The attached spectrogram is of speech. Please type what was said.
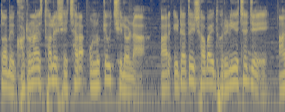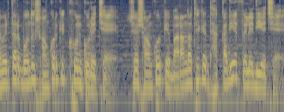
তবে ঘটনাস্থলে সে ছাড়া অন্য কেউ ছিল না। আর এটাতেই সবাই ধরে নিয়েছে যে, আমির তার বন্ধু শঙ্করকে খুন করেছে। সে শঙ্করকে বারান্দা থেকে ধাক্কা দিয়ে ফেলে দিয়েছে।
